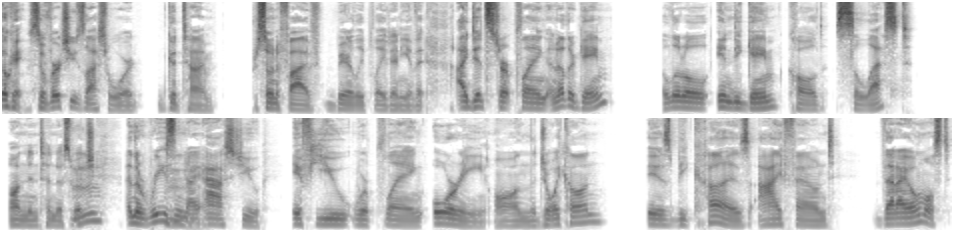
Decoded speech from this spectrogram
Okay, so Virtue's Last Reward, good time. Persona 5, barely played any of it. I did start playing another game, a little indie game called Celeste on Nintendo Switch. Mm. And the reason Hmm. I asked you if you were playing Ori on the Joy-Con is because I found that I almost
